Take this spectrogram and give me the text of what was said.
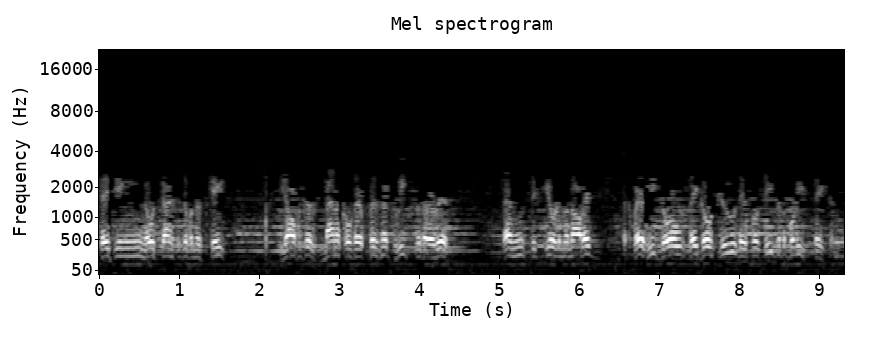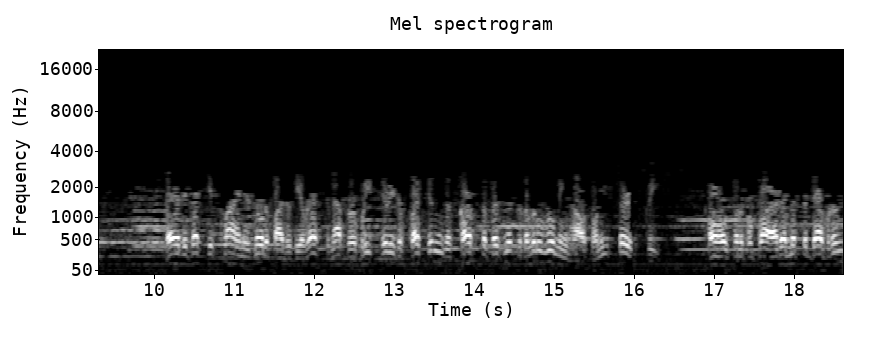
Taking no chances of an escape, the officers manacle their prisoner to each of their wrists. Then, secure in the knowledge that where he goes, they go too, they proceed to the police station. There, Detective Klein is notified of the arrest, and after a brief series of questions, escorts the prisoners to the little rooming house on East Third Street, calls for the proprietor, Mr. Devlin,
